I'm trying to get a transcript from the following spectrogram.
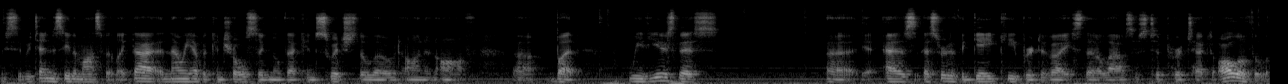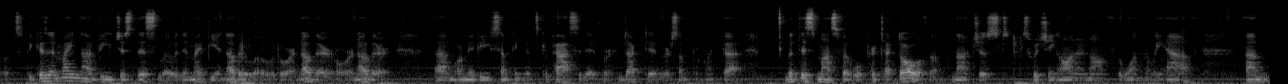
We, see, we tend to see the MOSFET like that, and now we have a control signal that can switch the load on and off. Uh, but we've used this uh, as, as sort of the gatekeeper device that allows us to protect all of the loads because it might not be just this load, it might be another load or another or another, um, or maybe something that's capacitive or inductive or something like that. But this MOSFET will protect all of them, not just switching on and off the one that we have. Um,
